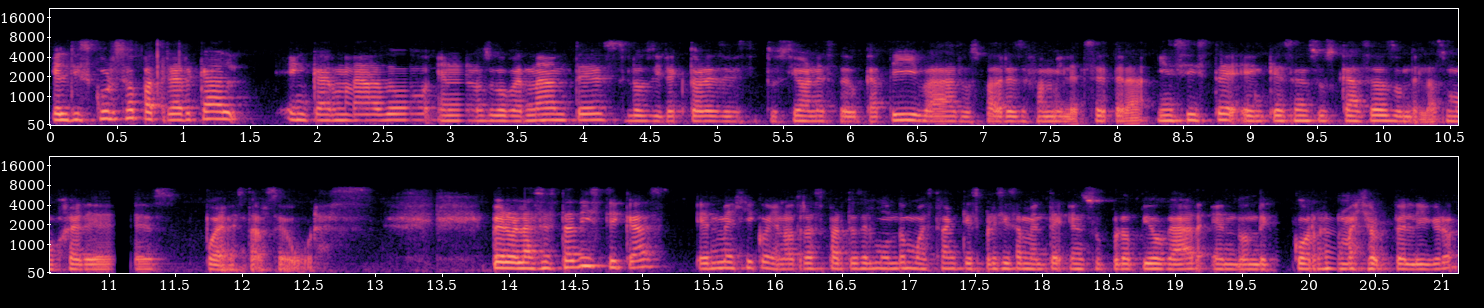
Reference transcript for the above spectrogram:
El discurso patriarcal encarnado en los gobernantes, los directores de instituciones educativas, los padres de familia, etcétera, insiste en que es en sus casas donde las mujeres pueden estar seguras. Pero las estadísticas en México y en otras partes del mundo muestran que es precisamente en su propio hogar en donde corren mayor peligro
